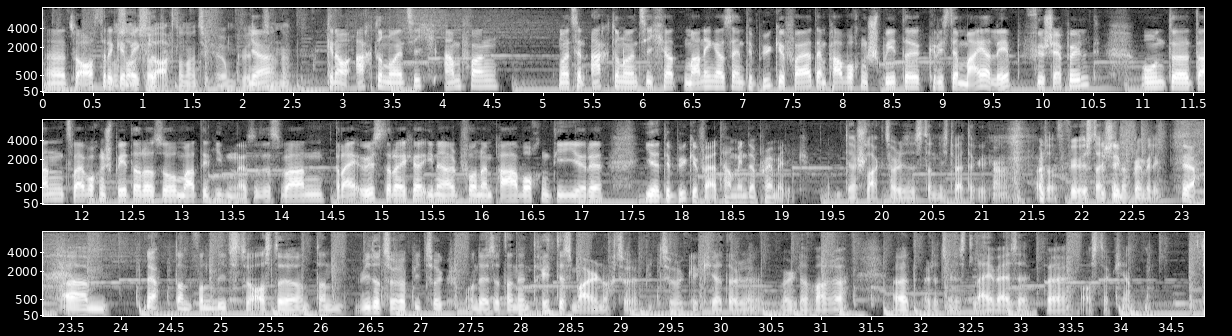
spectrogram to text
äh, zur Austria gewechselt. So 98 herum gewesen ja, sein, ne? Genau, 98, Anfang 1998 hat Manninger sein Debüt gefeiert, ein paar Wochen später Christian Meyerleb für Sheffield und äh, dann zwei Wochen später oder so Martin Hieden. Also das waren drei Österreicher innerhalb von ein paar Wochen, die ihre, ihr Debüt gefeiert haben in der Premier League. Der Schlagzahl ist es dann nicht weitergegangen. Also für Österreich in der Premier League. Ja. Ähm, ja, dann von Leeds zu Austria und dann wieder zu Rapid zurück und er ist ja dann ein drittes Mal noch zu Rapid zurückgekehrt, weil da war er, äh, also zumindest leihweise bei Austria Kärnten.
